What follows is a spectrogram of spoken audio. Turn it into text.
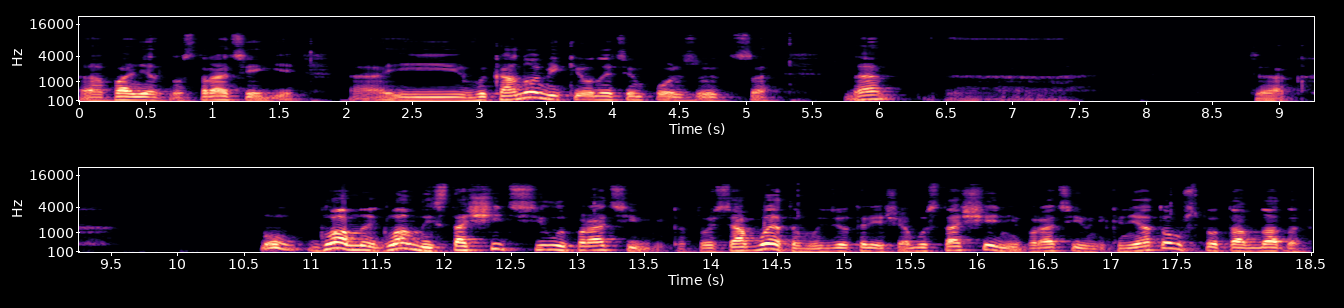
а, понятно, стратегии, а, и в экономике он этим пользуется. Да? Так. Ну, главное, главное истощить силы противника. То есть об этом идет речь, об истощении противника. Не о том, что там надо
